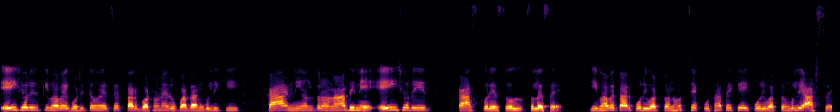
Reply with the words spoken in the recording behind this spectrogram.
এই শরীর কীভাবে গঠিত হয়েছে, তার গঠনের উপাদানগুলি কি কার নিয়ন্ত্রণাধীনে এই শরীর কাজ করে চলেছে? কীভাবে তার পরিবর্তন হচ্ছে? কোথা থেকে এই পরিবর্তনগুলি আসছে?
